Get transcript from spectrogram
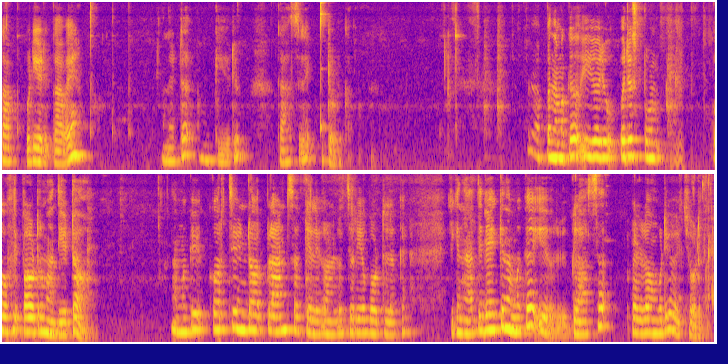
കാപ്പിപ്പൊടി എടുക്കാവേ. എന്നിട്ട് നമുക്ക് ഈ ഒരു ഗ്ലാസ്സിൽ ഇട്ട് കൊടുക്കാം. അപ്പം നമുക്ക് ഈ ഒരു ഒരു സ്പൂൺ കോഫി പൗഡർ മതി കേട്ടോ. നമുക്ക് കുറച്ച് ഇൻഡോർ പ്ലാന്റ്സ് ഒക്കെ അല്ലേ കാണുള്ളൂ ചെറിയ ബോട്ടിലൊക്കെ ഇരിക്കുന്നത്. അതിലേക്ക് നമുക്ക് ഈ ഒരു ഗ്ലാസ് വെള്ളവും കൂടി ഒഴിച്ചു കൊടുക്കാം.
